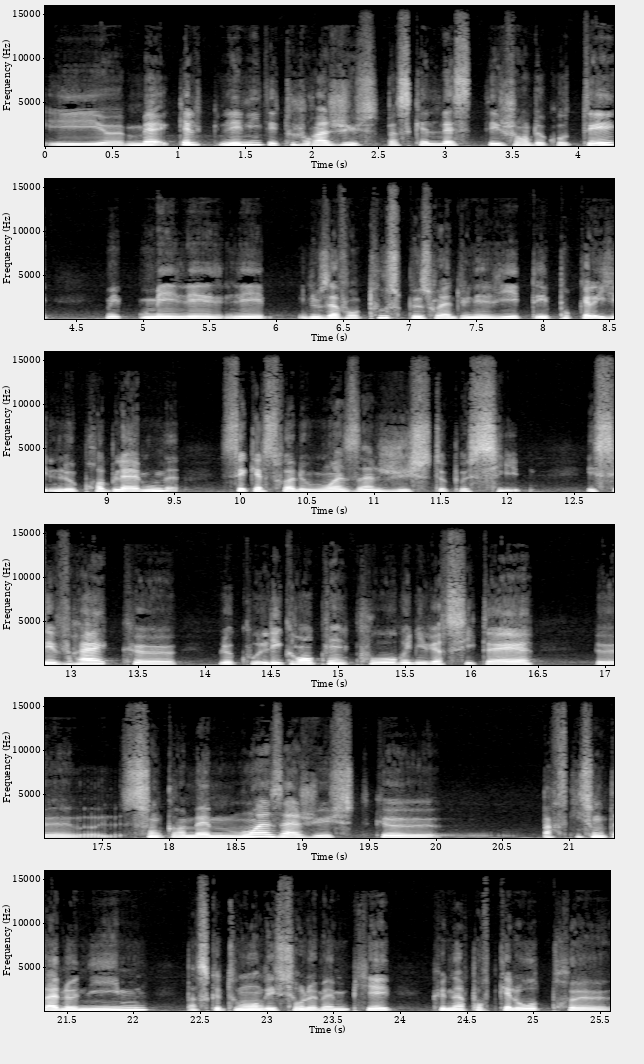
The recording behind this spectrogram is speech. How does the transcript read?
Et euh, mais l'élite est toujours injuste parce qu'elle laisse des gens de côté, mais, mais les nous avons tous besoin d'une élite et pour que le problème, c'est qu'elle soit le moins injuste possible. Et c'est vrai que le, les grands concours universitaires euh, sont quand même moins injustes que parce qu'ils sont anonymes, parce que tout le monde est sur le même pied que n'importe quelle autre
